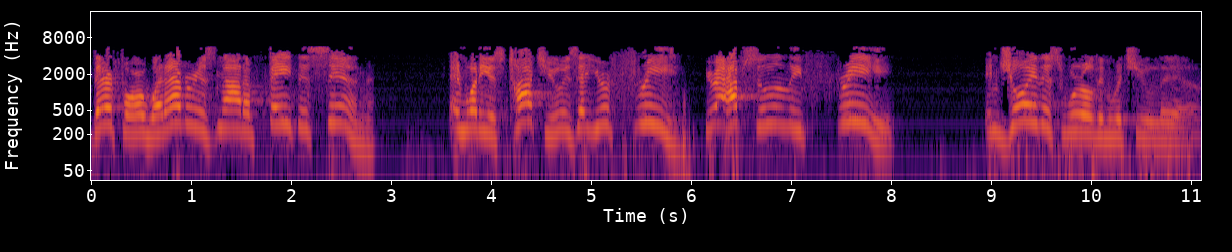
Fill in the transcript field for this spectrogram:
therefore, whatever is not of faith is sin. And what he has taught you is that you're free. You're absolutely free. Enjoy this world in which you live.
